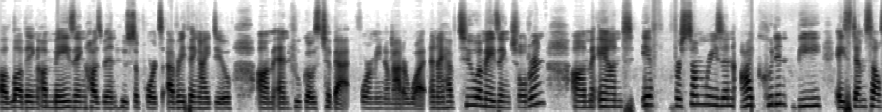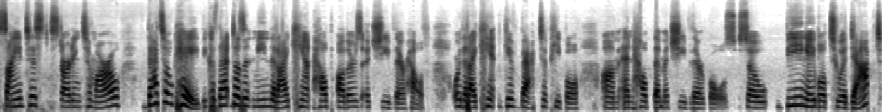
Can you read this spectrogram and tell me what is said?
a, loving, amazing husband who supports everything I do um, and who goes to bat for me no matter what. And I have two amazing children. Um, and if for some reason I couldn't be a stem cell scientist starting tomorrow, that's okay because that doesn't mean that I can't help others achieve their health or that I can't give back to people um, and help them achieve their goals. So being able to adapt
